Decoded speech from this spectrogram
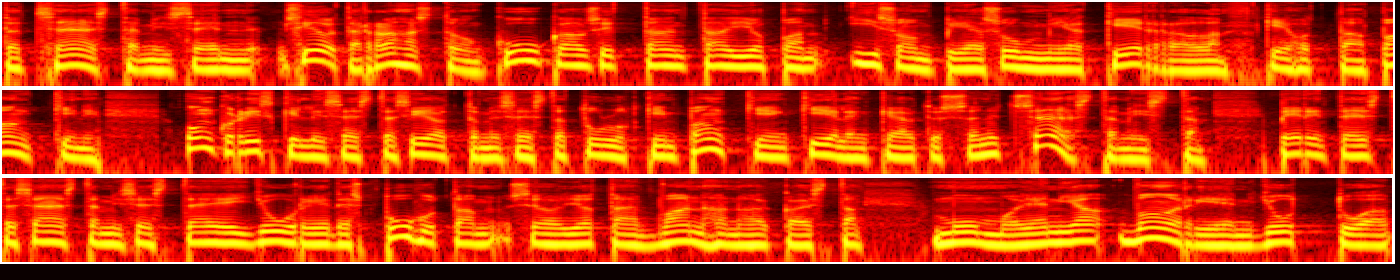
Näin aloitat säästämisen. Sijoita rahastoon kuukausittain tai jopa isompia summia kerralla, kehottaa pankkini. Onko riskillisestä sijoittamisesta tullutkin pankkien kielenkäytössä nyt säästämistä? Perinteistä säästämisestä ei juuri edes puhuta, se on jotain vanhanaikaista mummojen ja vaarien juttua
